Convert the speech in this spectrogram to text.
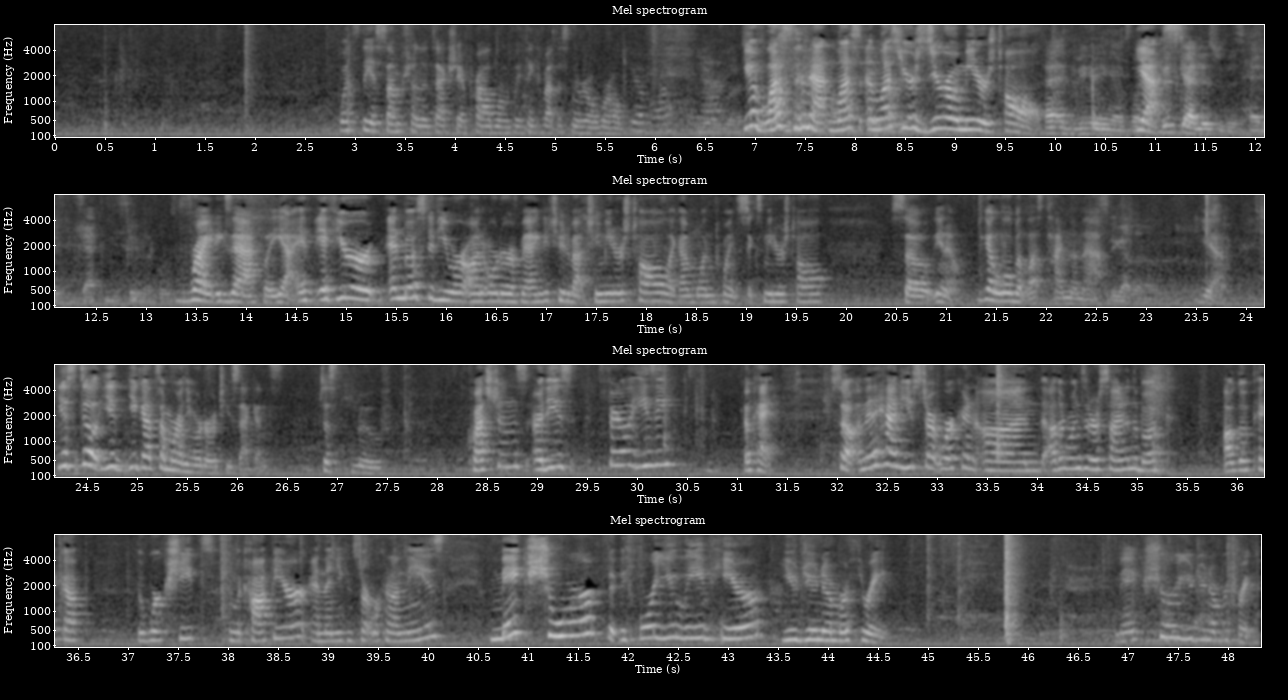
What's the assumption that's actually a problem if we think about this in the real world? You have less than that. You have less than that, unless unless you're zero meters tall. At the beginning, I was like, Yes. this guy lives with his head at exactly the same level. as Right, exactly. Yeah. If, if you're, and most of you are on order of magnitude about two meters tall, like I'm 1.6 meters tall. So, you know, you got a little bit less time than that. So you got a, Yeah. You still, you, you got somewhere on the order of two seconds. Just move. Questions? Are these fairly easy? Okay. So I'm going to have you start working on the other ones that are assigned in the book. I'll go pick up the worksheets from the copier, and then you can start working on these. Make sure that before you leave here, you do number three. Make sure you do number three.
